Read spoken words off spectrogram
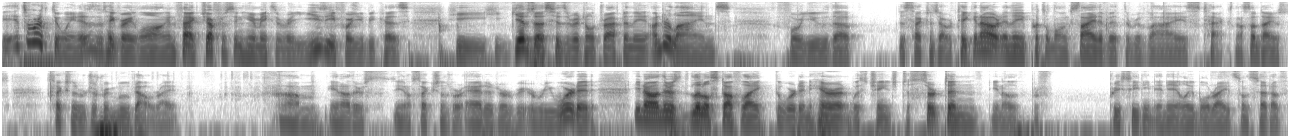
it's worth doing. It doesn't take very long. In fact, Jefferson here makes it very easy for you because he he gives us his original draft and then underlines for you the the sections that were taken out, and then he puts alongside of it the revised text. Now, sometimes sections were just removed outright. Um, in others, you know, sections were added or, re- or, reworded. You know, and there's little stuff like the word inherent was changed to certain. You know, preceding inalienable rights instead of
